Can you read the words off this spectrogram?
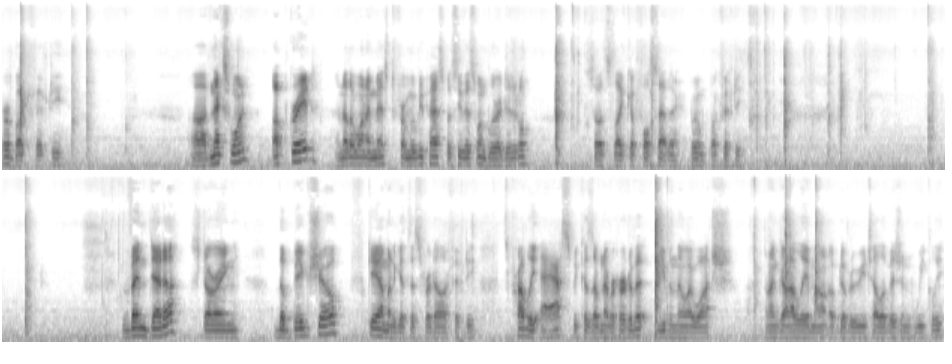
for a buck fifty. Uh, next one, Upgrade. Another one I missed from MoviePass, but see this one, Blu-ray digital. So it's like a full set there. Boom, buck fifty. Vendetta, starring The Big Show. Okay, I'm gonna get this for $1.50. It's probably ass because I've never heard of it, even though I watch an ungodly amount of WWE television weekly.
